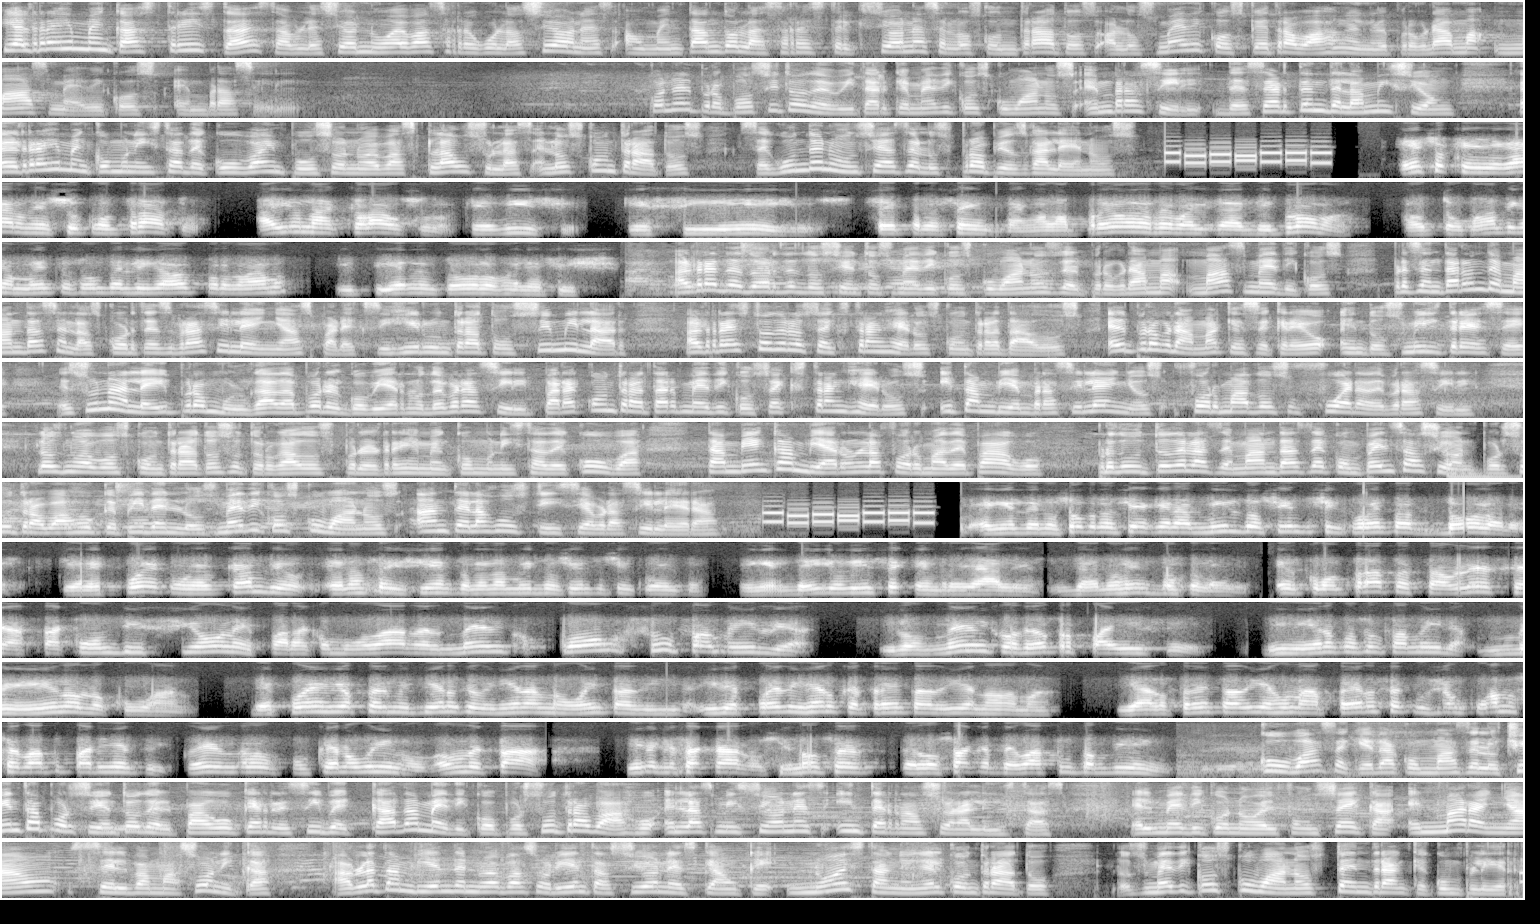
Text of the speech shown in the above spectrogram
Y el régimen castrista estableció nuevas regulaciones, aumentando las restricciones en los contratos a los médicos que trabajan en el programa Más Médicos en Brasil. Con el propósito de evitar que médicos cubanos en Brasil deserten de la misión, el régimen comunista de Cuba impuso nuevas cláusulas en los contratos, según denuncias de los propios galenos. Eso que llegaron en su contrato, hay una cláusula que dice que si ellos se presentan a la prueba de revalidar el diploma, automáticamente son desligados del programa y pierden todos los beneficios. Alrededor de 200 médicos cubanos del programa Más Médicos presentaron demandas en las cortes brasileñas para exigir un trato similar al resto de los extranjeros contratados. El programa, que se creó en 2013, es una ley promulgada por el gobierno de Brasil para contratar médicos extranjeros y también brasileños formados fuera de Brasil. Los nuevos contratos otorgados por el régimen comunista de Cuba también cambiaron la forma de pago, producto de las demandas de compensación por su trabajo que piden los médicos cubanos ante la justicia brasilera. En el de nosotros decía que eran 1.250 dólares, que después con el cambio eran 600, no eran 1.250. En el de ellos dice en reales, ya no es en dólares. El contrato establece hasta condiciones para acomodar al médico con su familia. Y los médicos de otros países vinieron con su familia, menos los cubanos. Después ellos permitieron que vinieran 90 días y después dijeron que 30 días nada más. Y a los 30 días una persecución. ¿Cuándo se va tu pariente? ¿Por qué no vino? ¿Dónde está? Tiene que sacarlo. Si no se, te lo saca, te vas tú también. Cuba se queda con más del 80% del pago que recibe cada médico por su trabajo en las misiones internacionalistas. El médico Noel Fonseca, en Marañao, selva amazónica, habla también de nuevas orientaciones que, aunque no están en el contrato, los médicos cubanos tendrán que cumplir.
